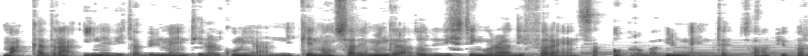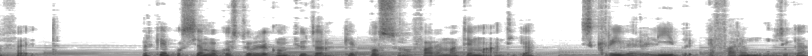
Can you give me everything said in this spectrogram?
Ma accadrà inevitabilmente in alcuni anni che non saremo in grado di distinguere la differenza, o probabilmente sarà più perfetta. Perché possiamo costruire computer che possono fare matematica, scrivere libri e fare musica,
